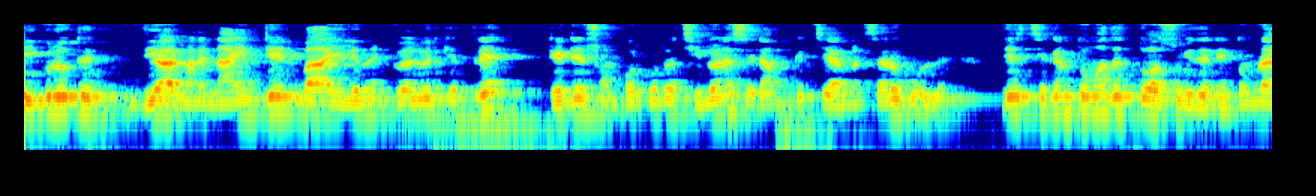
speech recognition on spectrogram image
এইগুলোতে দেওয়ার মানে নাইন টেন বা ইলেভেন টুয়েলভের ক্ষেত্রে টেটের সম্পর্কটা ছিল না, সেটা আমাকে চেয়ারম্যান স্যারও বললেন। যে সেখানে তোমাদের তো অসুবিধা নেই, তোমরা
